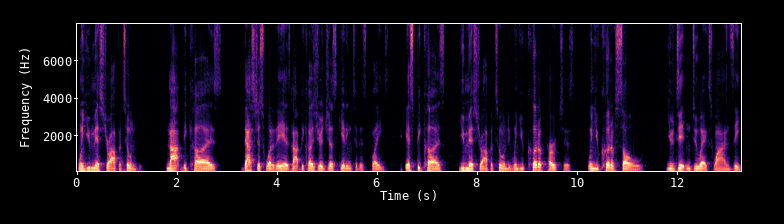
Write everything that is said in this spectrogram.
when you missed your opportunity, not because that's just what it is, not because you're just getting to this place. It's because you missed your opportunity when you could have purchased, when you could have sold, you didn't do X, Y, and Z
